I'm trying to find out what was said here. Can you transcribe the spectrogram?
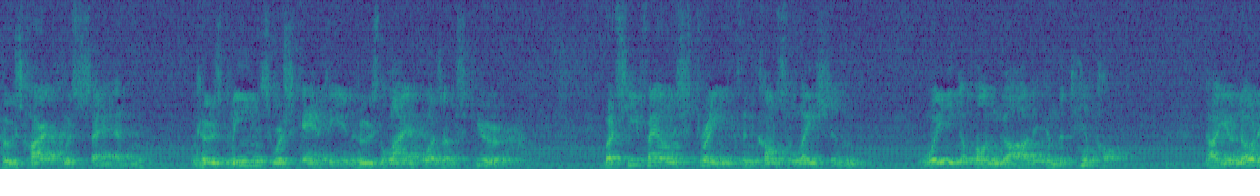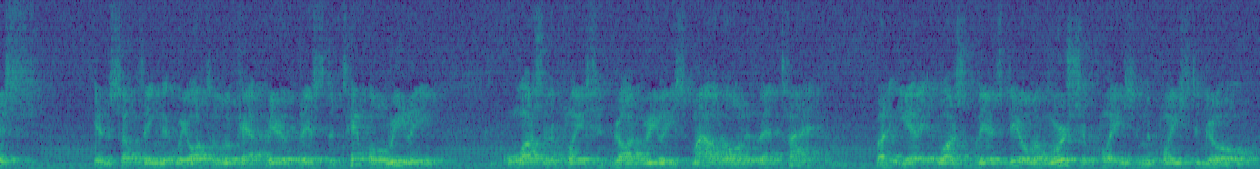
whose heart was sad, whose means were scanty, and whose life was obscure. But she found strength and consolation waiting upon God in the temple. Now, you'll notice in something that we ought to look at there, this the temple really wasn't a place that God really smiled on at that time. But yet it was still a worship place and a place to go.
